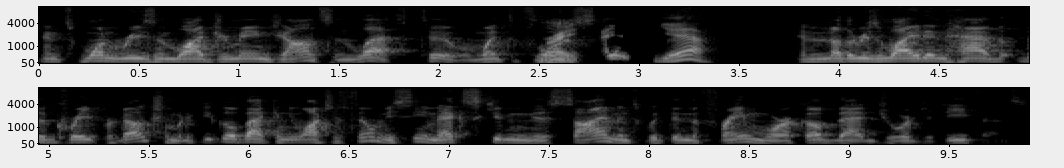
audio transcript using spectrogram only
And it's one reason why Jermaine Johnson left too and went to Florida right. State. Yeah. And another reason why he didn't have the great production. But if you go back and you watch the film, you see him executing the assignments within the framework of that Georgia defense.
